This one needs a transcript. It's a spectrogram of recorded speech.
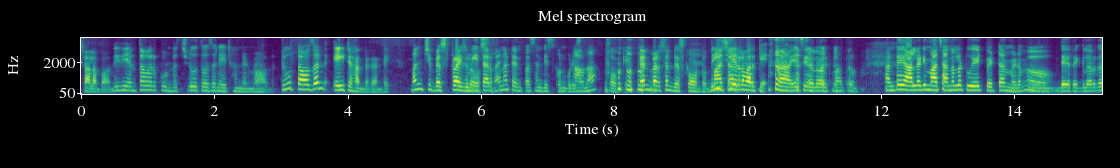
చాలా బాగుంది. ఇది ఎంత వరకు ఉండొచ్చు? టూ థౌజండ్ ఎయిట్ హండ్రెడ్ బాగుంది. టూ థౌజండ్ ఎయిట్ హండ్రెడ్ అండి. మంచి బెస్ట్ ప్రైస్ మీ తరఫున టెన్ పర్సెంట్ డిస్కౌంట్ కూడా అవునా? ఓకే. టెన్ పర్సెంట్ డిస్కౌంట్ ఉంది. ఈ చీరల వరకే. ఈ చీరల వరకు మాత్రం. అంటే ఆల్రెడీ మా ఛానల్లో టూ ఎయిట్ పెట్టాం మేడం. రెగ్యులర్గా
